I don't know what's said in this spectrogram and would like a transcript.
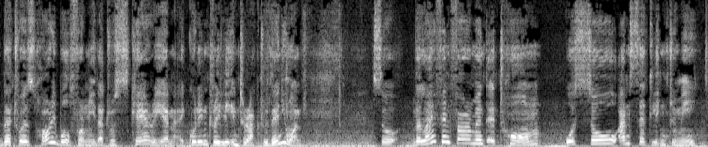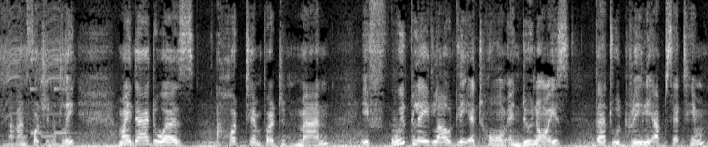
that was horrible for me. That was scary, and I couldn't really interact with anyone. So the life environment at home was so unsettling to me. Unfortunately, my dad was a hot-tempered man. If we played loudly at home and do noise, that would really upset him.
